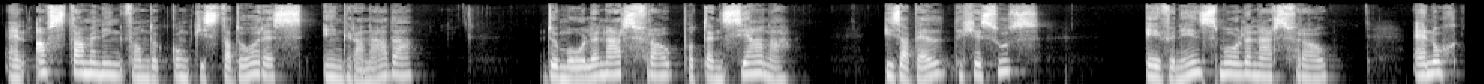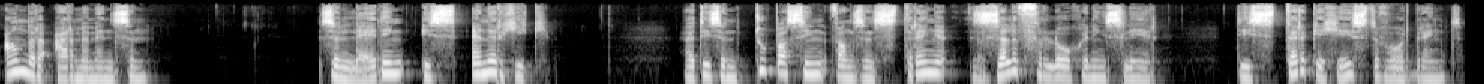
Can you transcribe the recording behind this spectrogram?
en afstammeling van de conquistadores in Granada, de molenaarsvrouw Potenciana, Isabel de Jesus, eveneens molenaarsvrouw, en nog andere arme mensen. Zijn leiding is energiek. Het is een toepassing van zijn strenge zelfverloocheningsleer, die sterke geesten voortbrengt.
